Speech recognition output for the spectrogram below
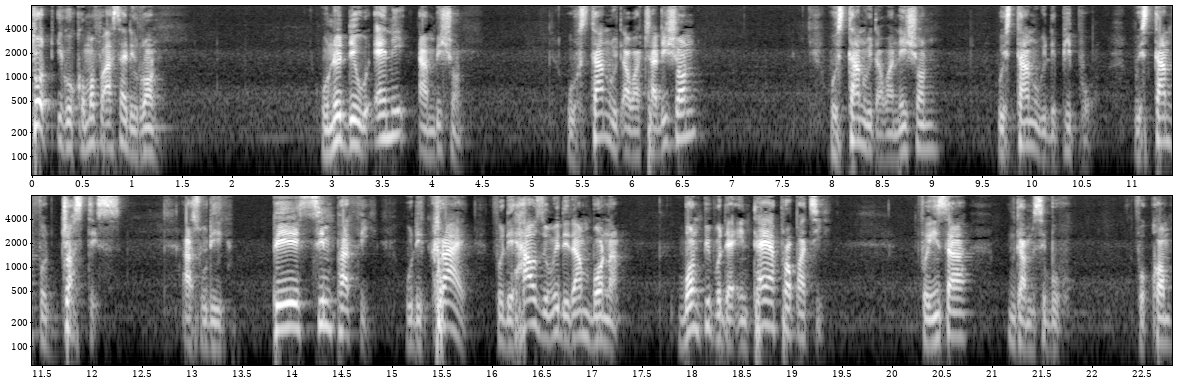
thought e go comot for outside the run we no dey with any ambition. We stand with our tradition we stand with our nation we stand with the people. We stand for justice. As we pay sympathy we cry for the housing wey dey don burn am burn people their entire property. For inside ngamsibu for Kom.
